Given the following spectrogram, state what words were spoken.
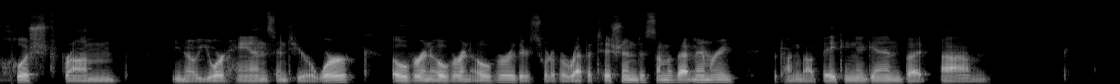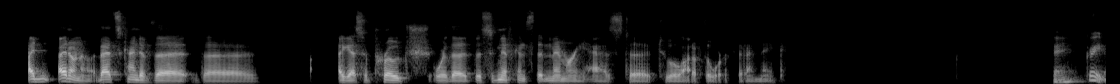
pushed from you know your hands into your work over and over and over. There's sort of a repetition to some of that memory. We're talking about baking again but um, I, I don't know. That's kind of the the i guess approach or the the significance that memory has to to a lot of the work that i make. Okay great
